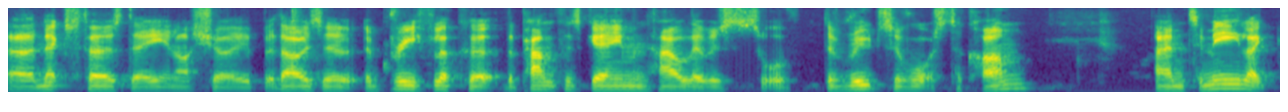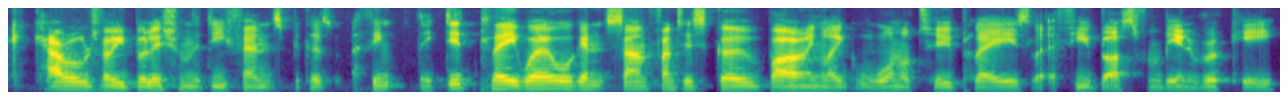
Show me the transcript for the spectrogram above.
uh, next Thursday in our show. But that was a, a, brief look at the Panthers game and how there was sort of the roots of what's to come. And to me, like Carroll's very bullish on the defense because I think they did play well against San Francisco, barring like one or two plays, like a few busts from being a rookie,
